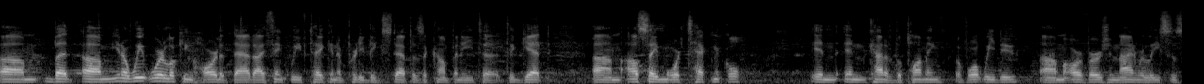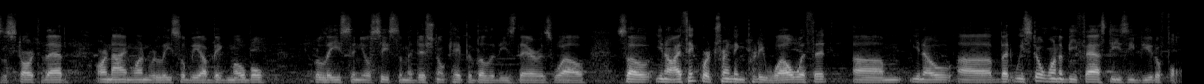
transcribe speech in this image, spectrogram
Um, but um, you know, we, we're looking hard at that. I think we've taken a pretty big step as a company to, to get, um, I'll say, more technical in, in kind of the plumbing of what we do. Um, our version 9 release is the start to that. Our 9.1 release will be our big mobile release, and you'll see some additional capabilities there as well. So, you know, I think we're trending pretty well with it, um, you know, uh, but we still want to be fast, easy, beautiful.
